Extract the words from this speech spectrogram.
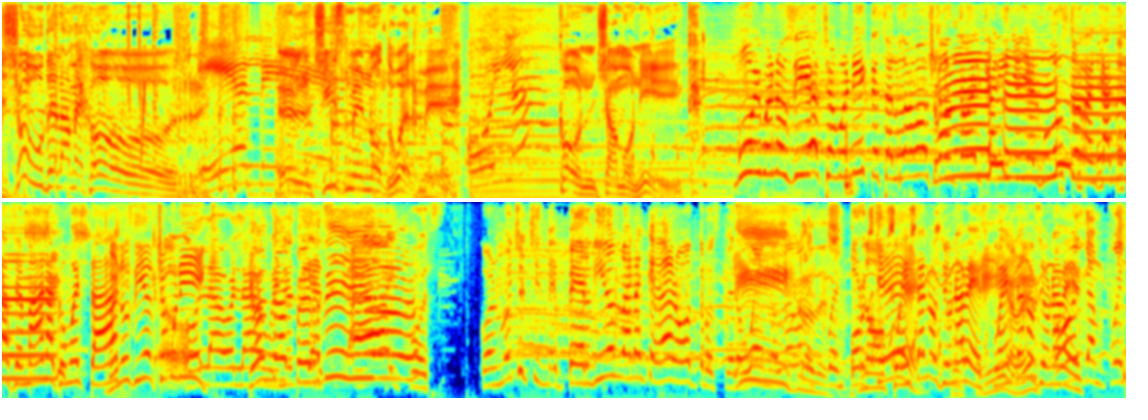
el show de la mejor. Éale. El chisme no duerme Oila. con Chamonix. Muy buenos días, Chamonix. Te saludamos con todo el cariño y el gusto arrancando la semana. ¿Cómo estás? Buenos días, Chamonix. Hola, hola, ¿Qué onda, buenos días. perdida? Ay, pues, con mucho chisme. Perdidos van a quedar otros, pero bueno, no de les cuento. ¿Por no, qué? cuéntanos de una ¿Por vez, cuéntanos de una vez. Oigan, pues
